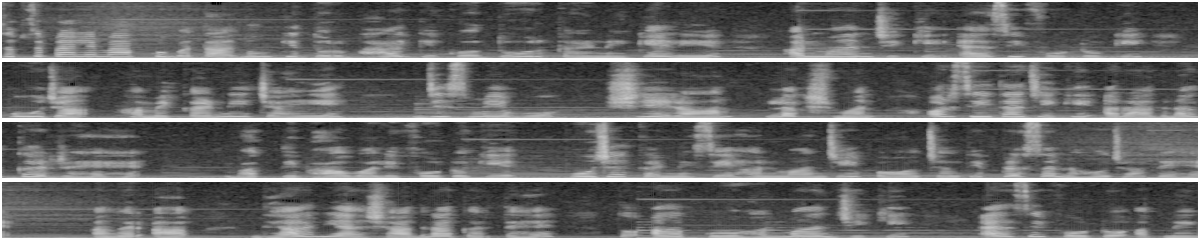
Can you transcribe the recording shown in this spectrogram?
सबसे पहले मैं आपको बता दूँ कि दुर्भाग्य को दूर करने के लिए हनुमान जी की ऐसी फ़ोटो की पूजा हमें करनी चाहिए, जिसमें वो श्री राम लक्ष्मण और सीता जी की आराधना कर रहे हैं। भक्ति भाव वाली फ़ोटो की पूजा करने से हनुमान जी बहुत जल्दी प्रसन्न हो जाते हैं। अगर आप ध्यान या साधना करते हैं तो आपको हनुमान जी की ऐसी फ़ोटो अपने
